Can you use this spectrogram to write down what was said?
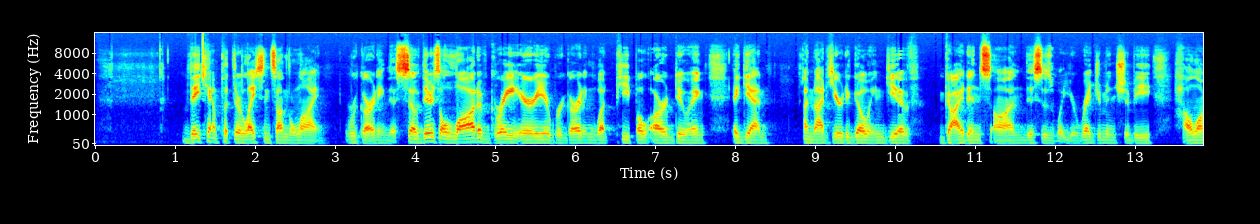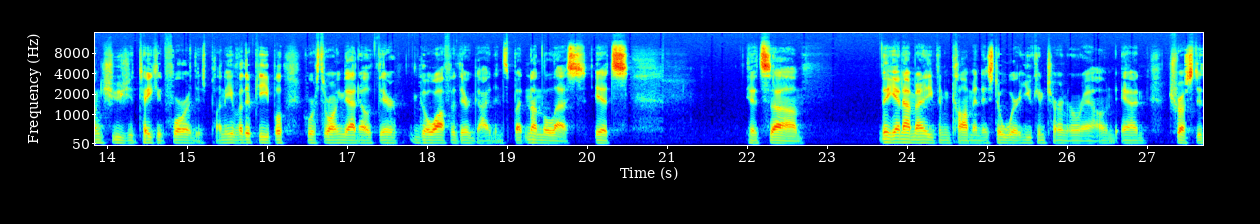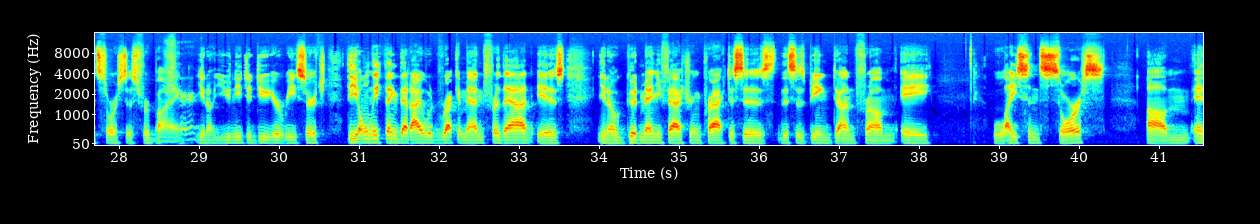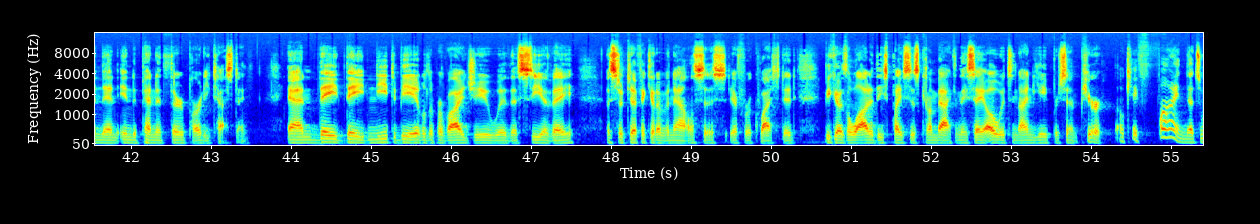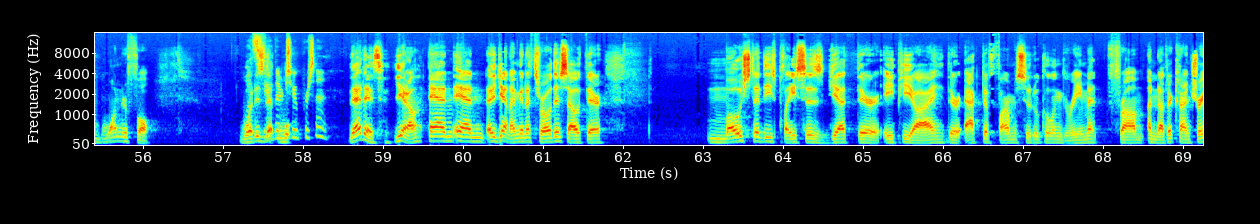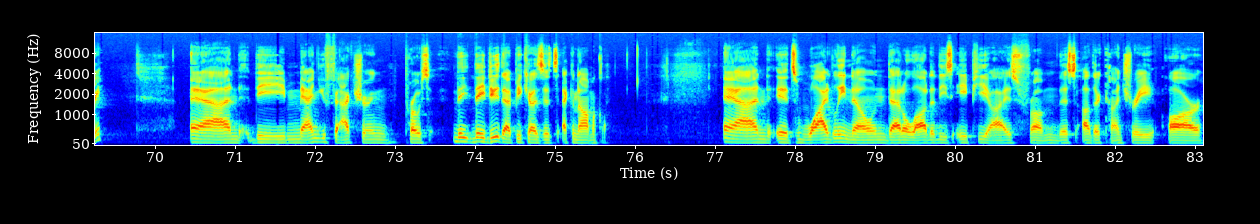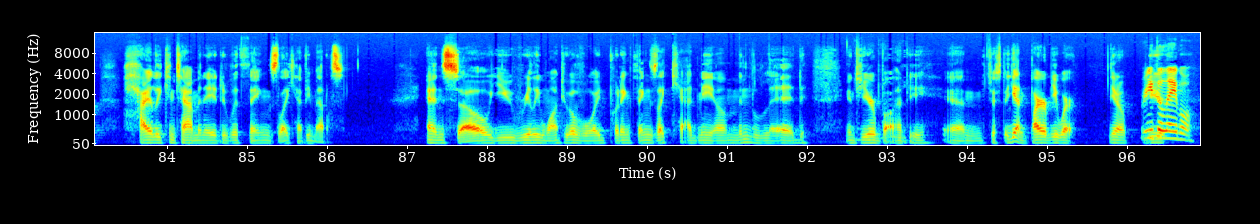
they can't put their license on the line regarding this. So there's a lot of gray area regarding what people are doing. Again, I'm not here to go and give guidance on this is what your regimen should be, how long you should take it for. There's plenty of other people who are throwing that out there. Go off of their guidance, but nonetheless, it's it's um, again, I'm not even comment as to where you can turn around and trusted sources for buying. Sure. You know, you need to do your research. The only thing that I would recommend for that is, you know, good manufacturing practices. This is being done from a licensed source um, and then independent third party testing. And they, they need to be able to provide you with a C of A, a certificate of analysis if requested, because a lot of these places come back and they say, oh, it's 98% pure. Okay, fine, that's wonderful. What is the that? other two percent? That is, you know, and and again, I'm going to throw this out there. Most of these places get their API, their active pharmaceutical ingredient from another country, and the manufacturing process. They, they do that because it's economical. And it's widely known that a lot of these APIs from this other country are highly contaminated with things like heavy metals. And so you really want to avoid putting things like cadmium and lead into your body. And just again, buyer beware. You know, Read the label.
